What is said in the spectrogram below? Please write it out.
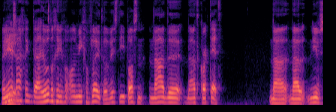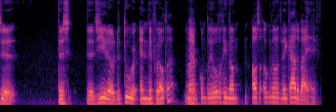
Wanneer is eigenlijk de huldiging van Annemiek van Vleuten? Of is die pas na, de, na het kwartet? Na, na, nu heeft ze dus de Giro, de Tour en de Vuelta. Maar Ja. komt de huldiging dan als ze ook nog het WK erbij heeft?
